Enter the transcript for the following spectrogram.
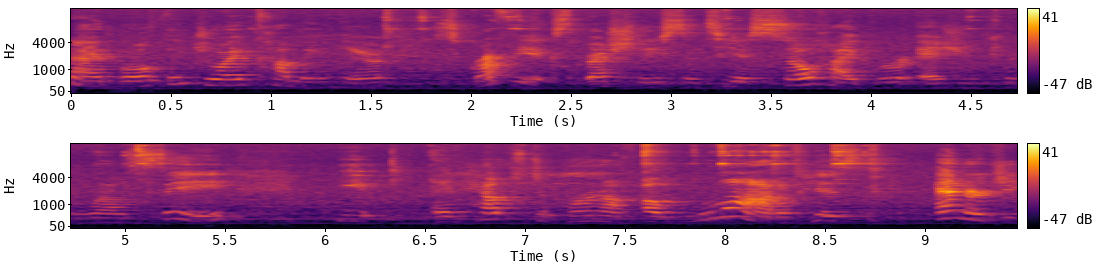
And I both enjoy coming here. Scruffy especially since he is so hyper, as you can well see. He, it helps to burn off a lot of his energy.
